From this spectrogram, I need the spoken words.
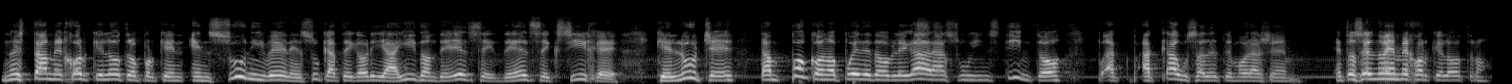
No está mejor que el otro porque en, su nivel, en su categoría, ahí donde él se, de él se exige que luche, tampoco no puede doblegar a su instinto a, causa del temor a Shem. Entonces él no es mejor que el otro.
